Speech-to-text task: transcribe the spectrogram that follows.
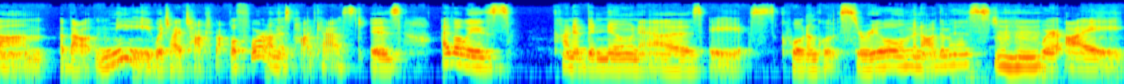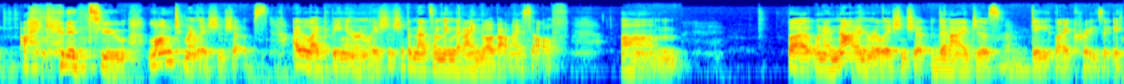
um, about me, which I've talked about before on this podcast, is I've always kind of been known as a quote unquote serial monogamist, mm-hmm. where I I get into long term relationships. I like being in a relationship, and that's something that I know about myself. Um, but when I'm not in a relationship, then I just date like crazy.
